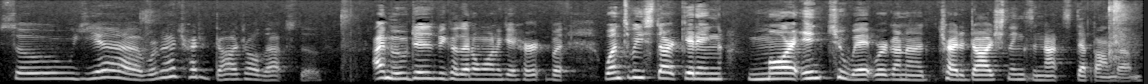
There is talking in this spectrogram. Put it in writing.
So yeah, we're gonna try to dodge all that stuff. I moved it because I don't want to get hurt, but once we start getting more into it, we're gonna try to dodge things and not step on them.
